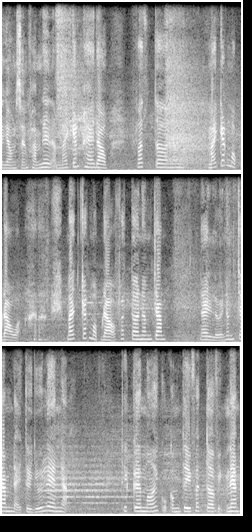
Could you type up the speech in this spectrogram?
uh, dòng sản phẩm đây là máy cắt hai đầu Factor 5 máy cắt một đầu ạ. Máy cắt một đầu Factor 500 đây lưỡi 500 đẩy từ dưới lên ạ thiết kế mới của công ty Factor Việt Nam.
